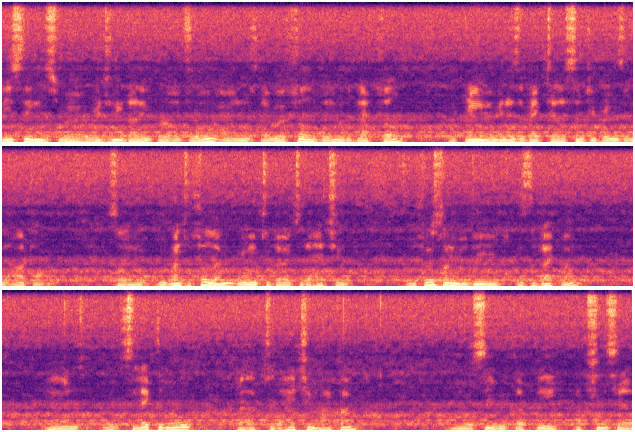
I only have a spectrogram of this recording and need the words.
these things were originally done in Corel Draw and they were filled there with a black fill. But bringing them in as a vector simply brings in the outline. So we want to fill them, we need to go to the hatching. So the first one we'll do is the black one. And we'll select it all, go up to the hatching icon. And we'll see we've got the options here.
